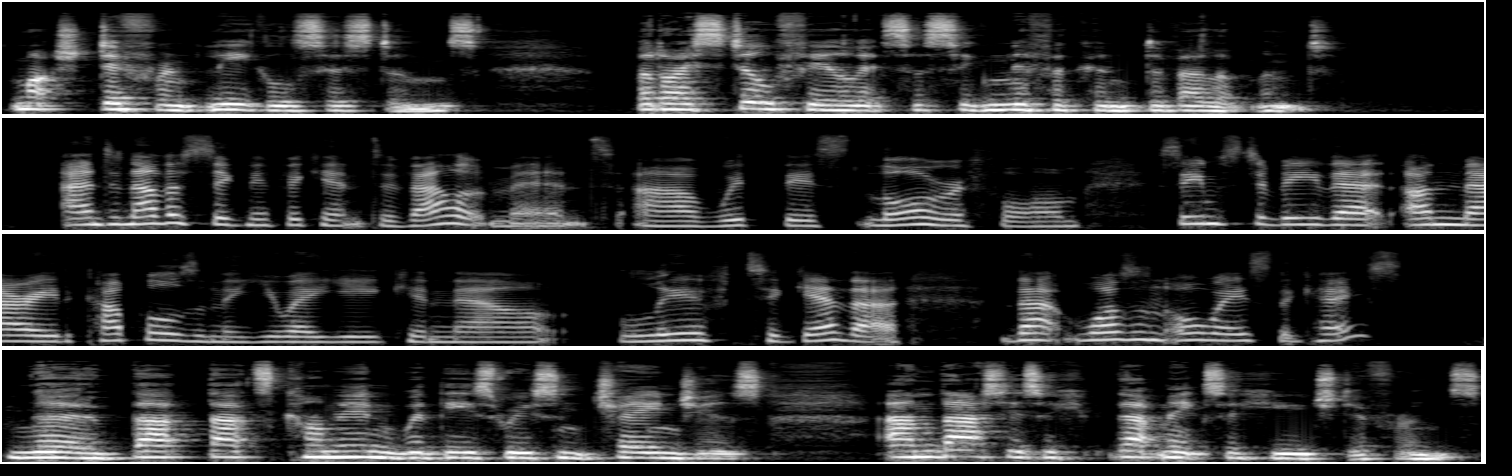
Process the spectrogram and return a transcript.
much different legal systems, but I still feel it's a significant development. And another significant development uh, with this law reform seems to be that unmarried couples in the UAE can now live together. That wasn't always the case. No, that that's come in with these recent changes, and that is a, that makes a huge difference.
